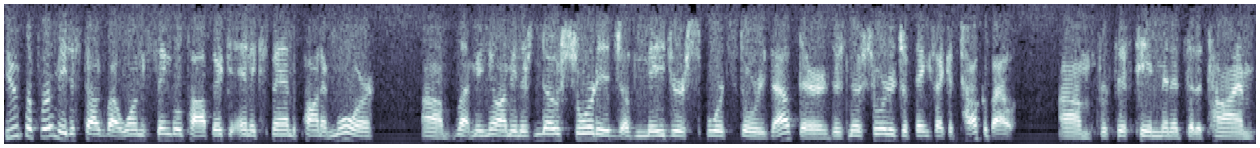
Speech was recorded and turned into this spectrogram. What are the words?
you would prefer me just talk about one single topic and expand upon it more, um, let me know. I mean, there's no shortage of major sports stories out there. There's no shortage of things I could talk about um, for 15 minutes at a time.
